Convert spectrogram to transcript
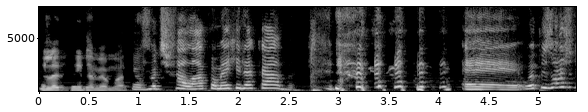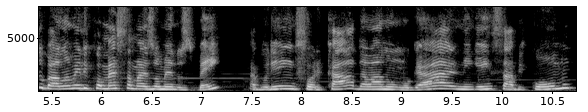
Deletei da memória. Eu vou te falar como é que ele acaba. É, o episódio do balão ele começa mais ou menos bem. A guria é enforcada lá num lugar, ninguém sabe como.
